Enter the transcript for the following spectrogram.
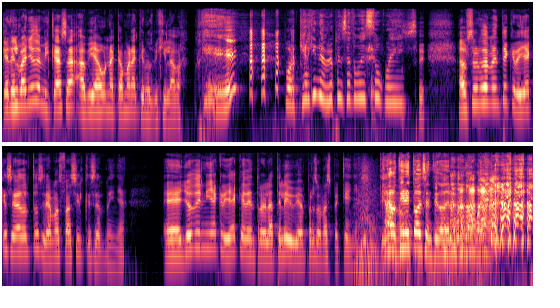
Que en el baño de mi casa había una cámara que nos vigilaba. ¿Qué? ¿Por qué alguien habría pensado eso, güey? Sí. Absurdamente creía que ser adulto sería más fácil que ser niña. Eh, yo de niña creía que dentro de la tele vivían personas pequeñas. Claro, ¿no? tiene todo el sentido del mundo, güey.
